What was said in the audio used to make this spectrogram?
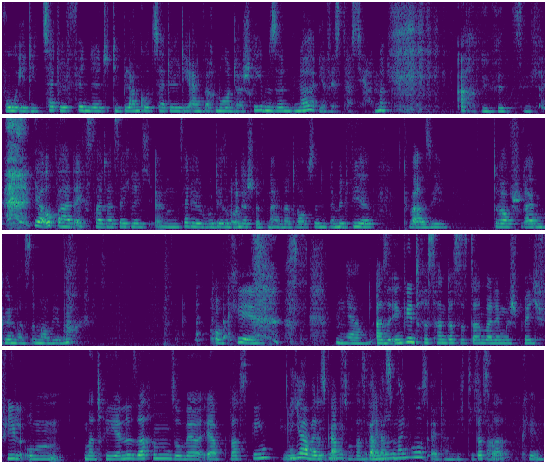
wo ihr die Zettel findet, die Blankozettel, die einfach nur unterschrieben sind, ne? Ihr wisst das ja, ne? Ach, wie witzig. Ja, Opa hat extra tatsächlich ähm, Zettel, wo deren Unterschriften einfach drauf sind, damit wir quasi draufschreiben können, was immer wir wollen. Okay. ja. Also irgendwie interessant, dass es dann bei dem Gespräch viel um materielle Sachen, so wer erbt was ging. ging ja, weil das, mein, was weil das meinen Großeltern wichtig das war. Das war okay.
